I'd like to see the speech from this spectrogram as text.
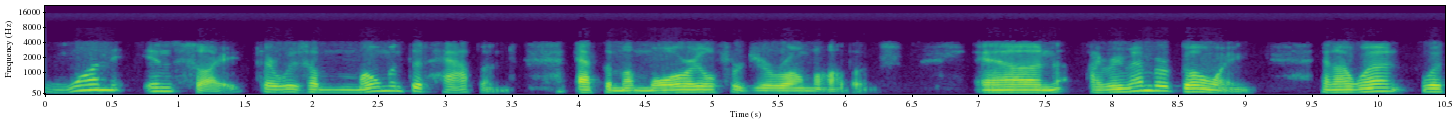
one insight. There was a moment that happened at the memorial for Jerome Robbins, and I remember going, and I went with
